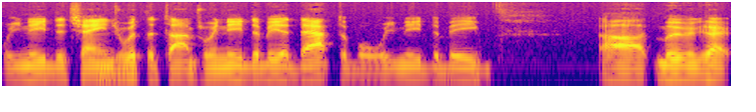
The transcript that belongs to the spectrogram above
We need to change with the times. We need to be adaptable. We need to be uh, moving. Back.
